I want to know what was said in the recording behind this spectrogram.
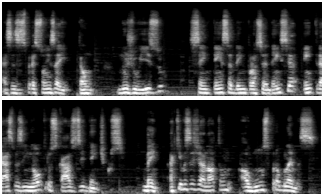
essas expressões aí. Então, no juízo, sentença de improcedência, entre aspas, em outros casos idênticos. Bem, aqui vocês já notam alguns problemas.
